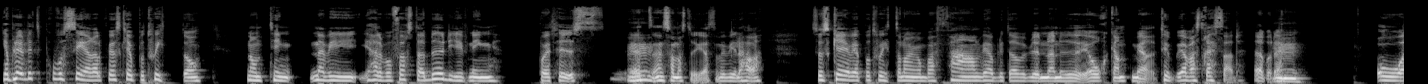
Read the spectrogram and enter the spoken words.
Jag blev lite provocerad för jag skrev på Twitter någonting när vi hade vår första budgivning på ett hus, Mm. ett, en sommarstuga som vi ville ha. Så skrev jag på Twitter någon gång bara, fan vi har blivit överbjudna nu, jag orkar inte mer. Typ, jag var stressad över det. Mm. Och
